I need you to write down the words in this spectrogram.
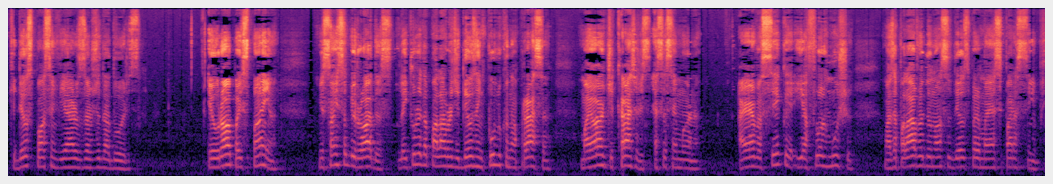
que Deus possa enviar os ajudadores. Europa, Espanha, Missões sobre rodas. Leitura da palavra de Deus em público na praça. Maior de Cáceres essa semana. A erva seca e a flor murcha, mas a palavra do nosso Deus permanece para sempre.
